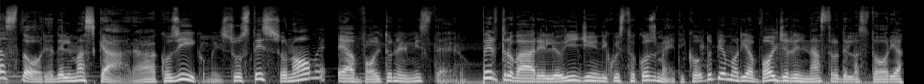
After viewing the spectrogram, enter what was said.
La storia del mascara, così come il suo stesso nome, è avvolto nel mistero. Per trovare le origini di questo cosmetico dobbiamo riavvolgere il nastro della storia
